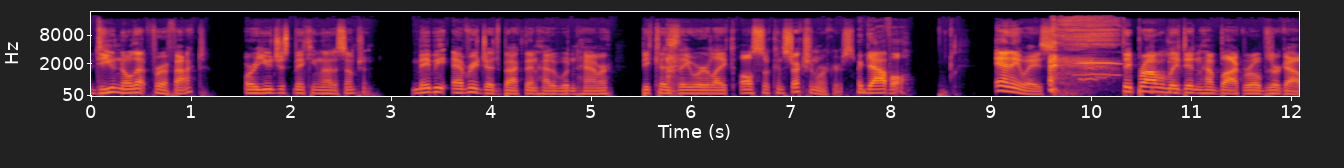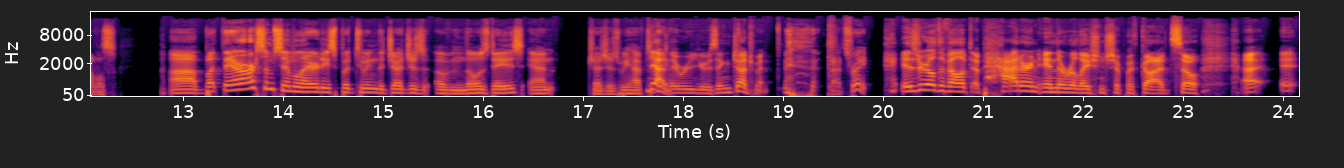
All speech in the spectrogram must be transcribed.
Do you know that for a fact? Or are you just making that assumption? Maybe every judge back then had a wooden hammer because they were like also construction workers. A gavel. Anyways, they probably didn't have black robes or gavels. Uh, but there are some similarities between the judges of those days and judges we have today. Yeah, they were using judgment. That's right. Israel developed a pattern in their relationship with God. So uh, it,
